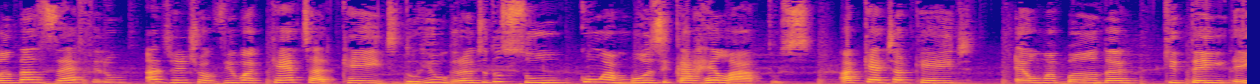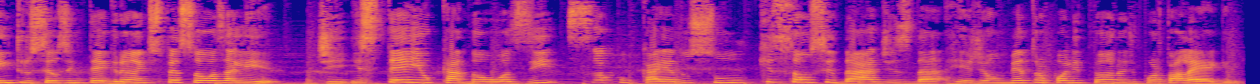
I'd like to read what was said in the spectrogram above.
Banda Zéfiro, a gente ouviu a Cat Arcade do Rio Grande do Sul com a música Relatos. A Cat Arcade é uma banda que tem entre os seus integrantes pessoas ali de Esteio, Canoas e Sapucaia do Sul, que são cidades da região metropolitana de Porto Alegre.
